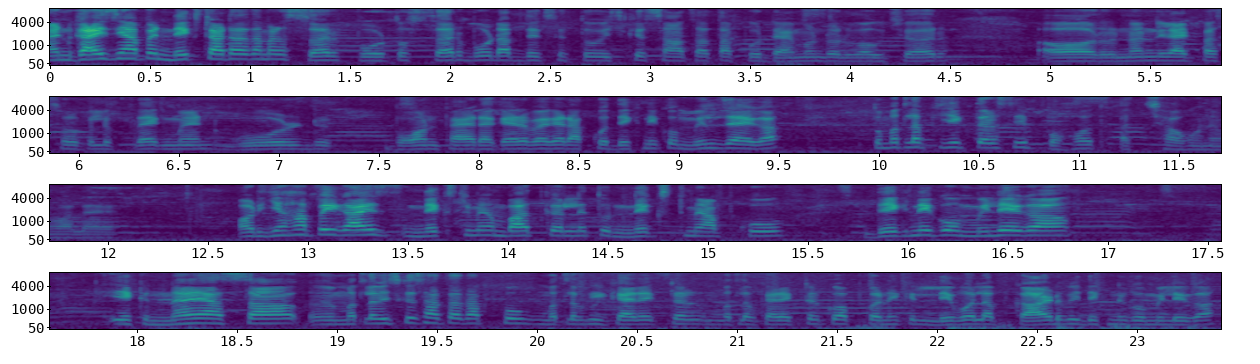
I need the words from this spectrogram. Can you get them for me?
एंड गाइज़ यहाँ पे नेक्स्ट आता था मेरा सर बोर्ड तो सर बोर्ड आप देख सकते हो इसके साथ साथ आपको डायमंड और वाउचर और नन इलाइट पास के लिए फ्रेगमेंट गोल्ड बॉन फायर वगैरह वगैरह आपको देखने को मिल जाएगा। तो मतलब कि एक तरह से बहुत अच्छा होने वाला है। और यहाँ पे गाइज़ नेक्स्ट में हम बात कर लें तो नेक्स्ट में आपको देखने को मिलेगा एक नया सा मतलब इसके साथ साथ आपको मतलब कि कैरेक्टर मतलब कैरेक्टर को अप करने के लेवल अप कार्ड भी देखने को मिलेगा,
